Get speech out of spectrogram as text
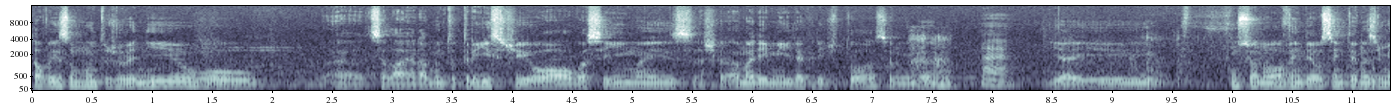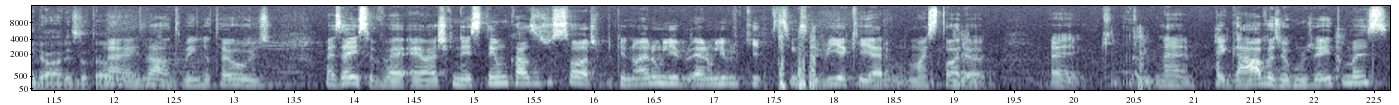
talvez um muito juvenil ou, uh, sei lá, era muito triste ou algo assim, mas acho que a Maria Emília acreditou, se não me engano. É. E aí funcionou, vendeu centenas de milhares até é, agora. É, exato, vende até hoje. Mas é isso, é, eu acho que nesse tem um caso de sorte, porque não era um livro, era um livro que, sim, você via que era uma história é, que, que né, pegava de algum jeito, mas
